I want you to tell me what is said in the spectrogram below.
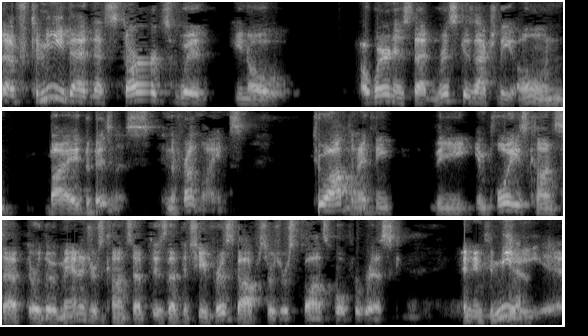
Uh, to me, that that starts with you know awareness that risk is actually owned by the business in the front lines. Too often, mm-hmm. I think the employee's concept or the manager's concept is that the chief risk officer is responsible for risk. And, and to me, yeah.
